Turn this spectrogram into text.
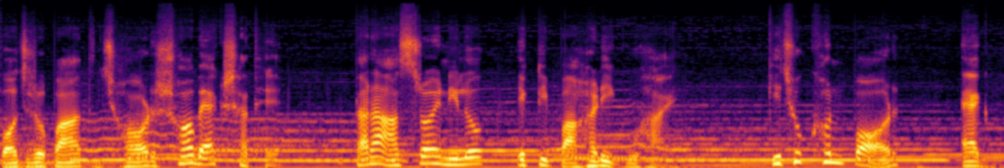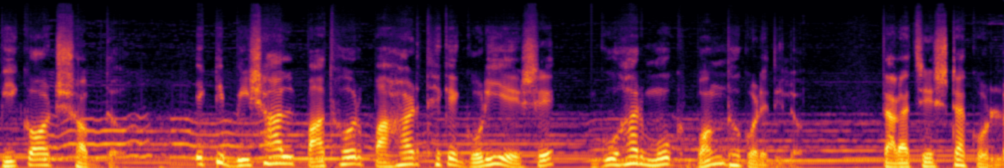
বজ্রপাত, ঝড় সব একসাথে। তারা আশ্রয় নিল একটি পাহাড়ি গুহায়। কিছুক্ষণ পর এক বিকট শব্দ, একটি বিশাল পাথর পাহাড় থেকে গড়িয়ে এসে গুহার মুখ বন্ধ করে দিল। তারা চেষ্টা করল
